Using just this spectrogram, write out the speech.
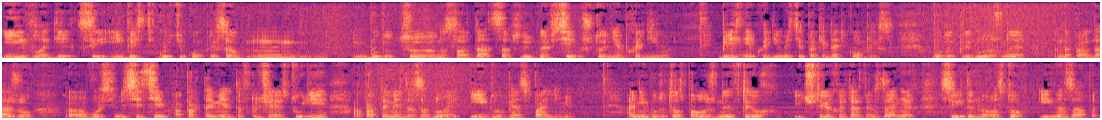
и владельцы и гости, гости комплекса будут э, наслаждаться абсолютно всем, что необходимо без необходимости покидать комплекс. Будут предложены на продажу 87 э, апартаментов, включая студии, апартаменты с одной и двумя спальнями. Они будут расположены в трех- и четырехэтажных зданиях с видом на восток и на запад.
